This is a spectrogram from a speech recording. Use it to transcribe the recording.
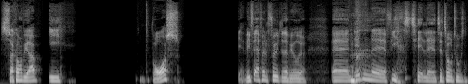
Så kommer vi op i vores, ja, vi er i hvert fald født den her periode her, Øh, uh, 1980 til, øh, til 2000.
